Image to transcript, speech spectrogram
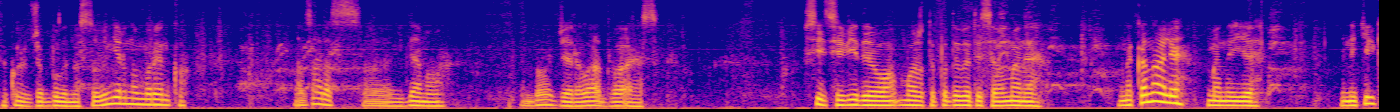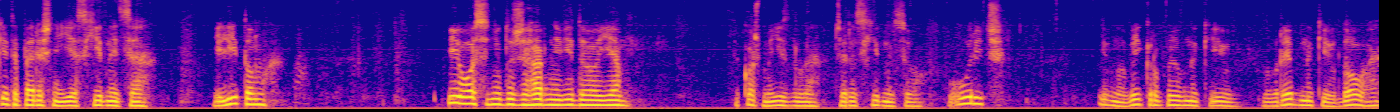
Також вже були на сувенірному ринку. А зараз е, йдемо до джерела 2С. Всі ці відео можете подивитися у мене на каналі. У мене є і не тільки теперішня, є східниця і літом. І осінню дуже гарні відео є. Також ми їздили через східницю в Уріч, і в Новий Кропивник, і в Рибник, і в Довге.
